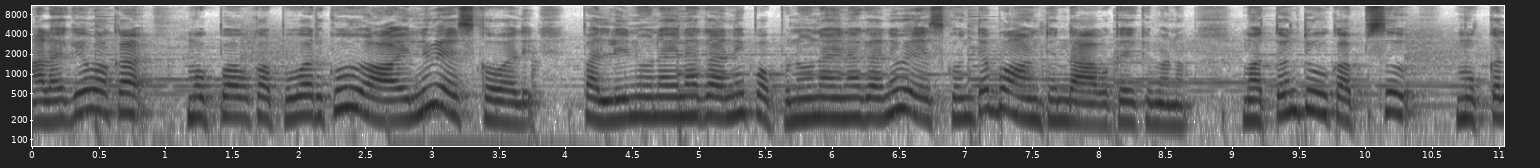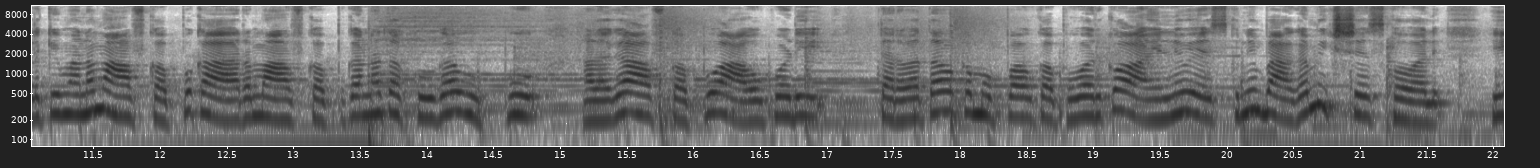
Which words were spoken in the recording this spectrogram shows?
అలాగే ఒక ముప్పావు కప్పు వరకు ఆయిల్ని వేసుకోవాలి. పల్లి నూనె అయినా కానీ పప్పు నూనె అయినా కానీ వేసుకుంటే బాగుంటుంది ఆవకాయకి మనం. మొత్తం టూ కప్స్. ముక్కలకి మనం హాఫ్ కప్పు కారం హాఫ్ కప్పు కన్నా తక్కువగా ఉప్పు అలాగే హాఫ్ కప్పు ఆవు పొడి తర్వాత ఒక ముప్పావు కప్పు వరకు ఆయిల్ని వేసుకుని బాగా మిక్స్ చేసుకోవాలి. ఈ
